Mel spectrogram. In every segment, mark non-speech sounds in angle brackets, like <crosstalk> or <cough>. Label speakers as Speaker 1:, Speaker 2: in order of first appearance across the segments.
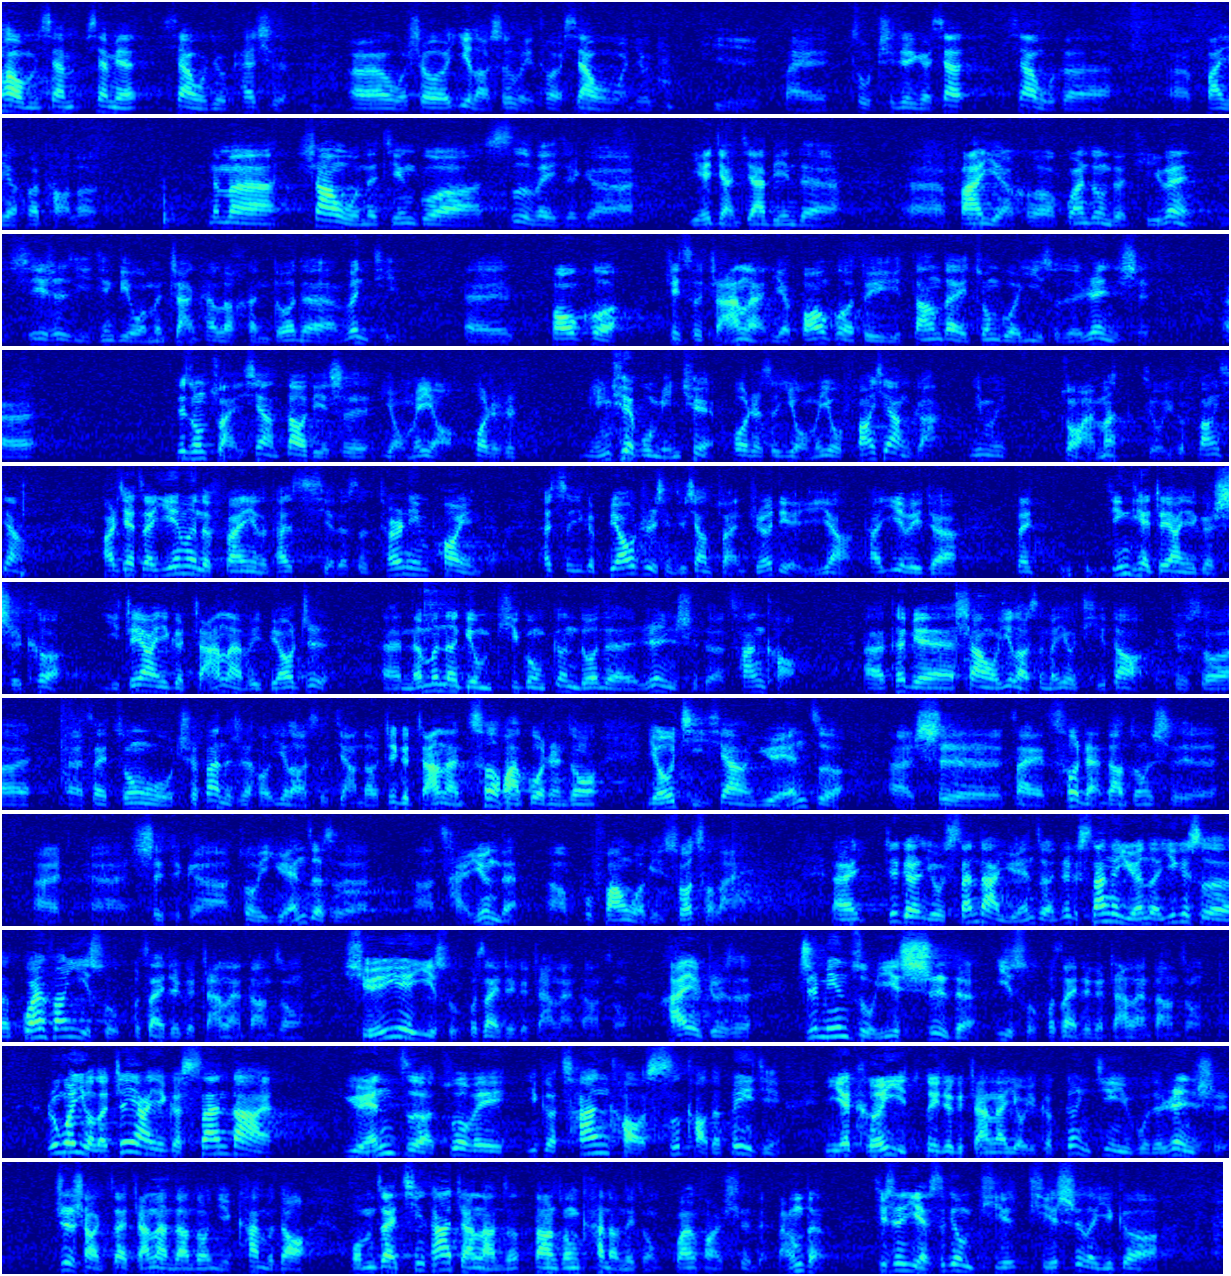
Speaker 1: 好，我们下下面下午就开始，呃，我受易老师委托，下午我就替来主持这个下下午的呃发言和讨论。那么上午呢，经过四位这个演讲嘉宾的呃发言和观众的提问，其实已经给我们展开了很多的问题，呃，包括这次展览，也包括对于当代中国艺术的认识，这种转向到底是有没有，或者是明确不明确，或者是有没有方向感？因为转嘛，有一个方向，而且在英文的翻译呢，它写的是 turning point，它是一个标志性，就像转折点一样，它意味着在今天这样一个时刻，以这样一个展览为标志，呃，能不能给我们提供更多的认识的参考？呃，特别上午易老师没有提到，就是说。在中午吃饭的时候，叶老师讲到这个展览策划过程中有几项原则，呃，是在策展当中是呃呃是这个作为原则是啊采用的啊，不妨我给说出来。呃，这个有三大原则，这个三个原则，一个是官方艺术不在这个展览当中，学院艺术不在这个展览当中，还有就是殖民主义式的艺术不在这个展览当中。如果有了这样一个三大。原则作为一个参考思考的背景，你也可以对这个展览有一个更进一步的认识。至少在展览当中，你看不到我们在其他展览中当中看到那种官方式的等等。其实也是给我们提提示了一个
